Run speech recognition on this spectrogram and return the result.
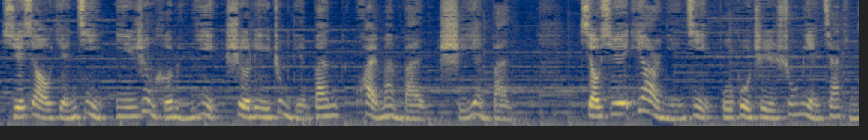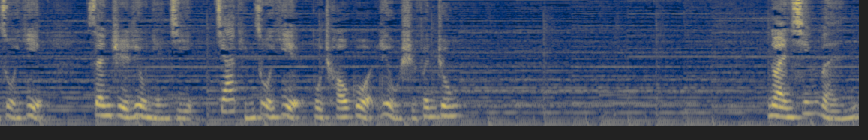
学校严禁以任何名义设立重点班、快慢班、实验班。小学一二年级不布置书面家庭作业，三至六年级家庭作业不超过六十分钟。暖新闻：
